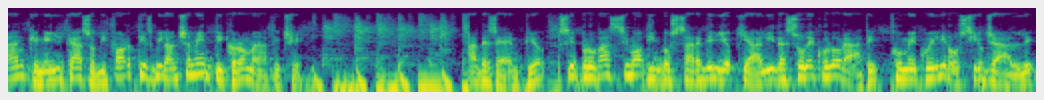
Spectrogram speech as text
anche nel caso di forti sbilanciamenti cromatici. Ad esempio, se provassimo ad indossare degli occhiali da sole colorati, come quelli rossi o gialli,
